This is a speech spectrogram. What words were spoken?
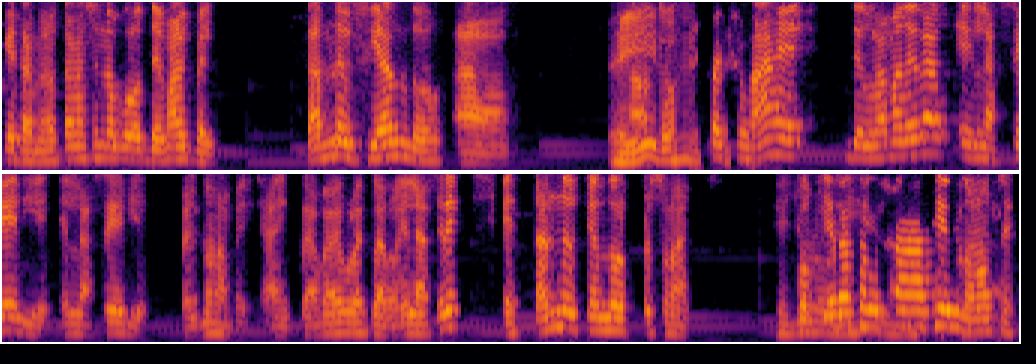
que también lo están haciendo con los de Marvel, están nerfeando a, los personajes de una manera en la serie, en la serie, perdóname, claro, en la serie están nerfeando a los personajes. ¿Por qué razón lo están haciendo? No sé.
